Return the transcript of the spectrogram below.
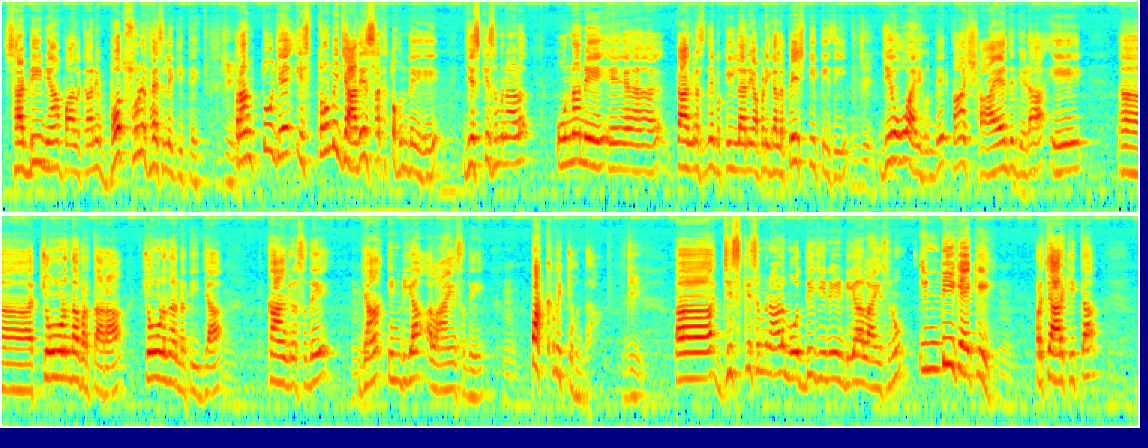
ਸਾਡੀ ਨਿਆਂਪਾਲਕਾ ਨੇ ਬਹੁਤ ਸੋਹਣੇ ਫੈਸਲੇ ਕੀਤੇ। ਪਰੰਤੂ ਜੇ ਇਸ ਤੋਂ ਵੀ ਜ਼ਿਆਦਾ ਸਖਤ ਹੁੰਦੇ ਇਹ ਜਿਸ ਕਿਸਮ ਨਾਲ ਉਹਨਾਂ ਨੇ ਕਾਂਗਰਸ ਦੇ ਵਕੀਲਾਂ ਨੇ ਆਪਣੀ ਗੱਲ ਪੇਸ਼ ਕੀਤੀ ਸੀ ਜੀ। ਉਹ ਆਏ ਹੁੰਦੇ ਤਾਂ ਸ਼ਾਇਦ ਜਿਹੜਾ ਇਹ ਚੋਣ ਦਾ ਵਰਤਾਰਾ ਚੋਣ ਦਾ ਨਤੀਜਾ ਕਾਂਗਰਸ ਦੇ ਜਾਂ ਇੰਡੀਆ ਅਲਾਈਅੰਸ ਦੇ ਪੱਖ ਵਿੱਚ ਹੁੰਦਾ ਜੀ ਜਿਸ ਕਿਸਮ ਨਾਲ ਮੋਦੀ ਜੀ ਨੇ ਇੰਡੀਆ ਅਲਾਈਅੰਸ ਨੂੰ ਇੰਡੀ ਕਹਿ ਕੇ ਪ੍ਰਚਾਰ ਕੀਤਾ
